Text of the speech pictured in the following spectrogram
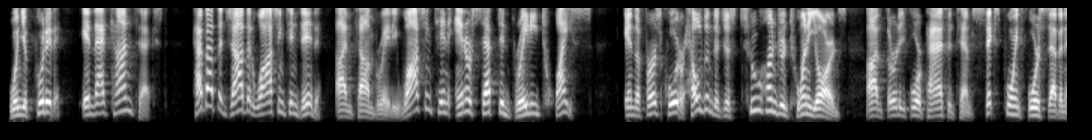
when you put it in that context. How about the job that Washington did on Tom Brady? Washington intercepted Brady twice in the first quarter, held him to just 220 yards on 34 pass attempts, 6.47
